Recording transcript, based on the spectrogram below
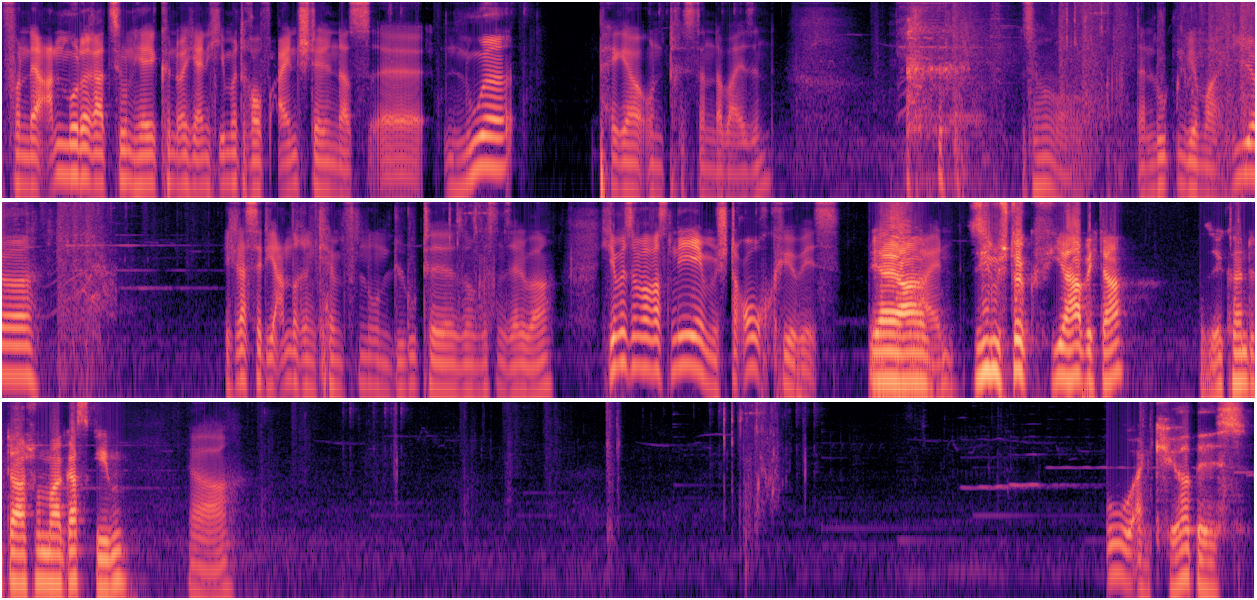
von der Anmoderation her, ihr könnt euch eigentlich immer darauf einstellen, dass äh, nur Pegger und Tristan dabei sind. so, dann looten wir mal hier. Ich lasse die anderen kämpfen und loote so ein bisschen selber. Hier müssen wir was nehmen. Strauchkürbis. Ja, ja. Nein. Sieben Stück. Vier habe ich da. Also ihr könntet da schon mal Gas geben. Ja. Uh, ein Kürbis.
